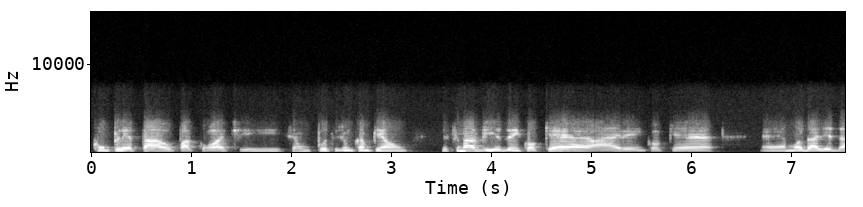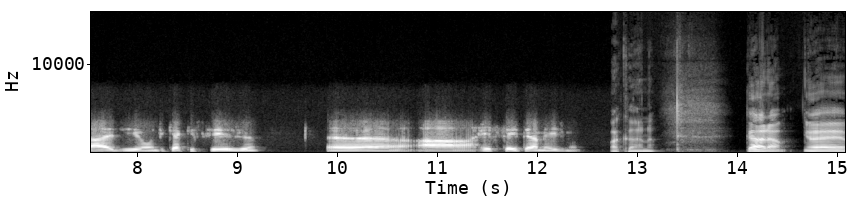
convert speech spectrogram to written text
completar o pacote e ser um puto de um campeão. Isso na vida, em qualquer área, em qualquer é, modalidade, onde quer que seja, é, a receita é a mesma. Bacana. Cara, é,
